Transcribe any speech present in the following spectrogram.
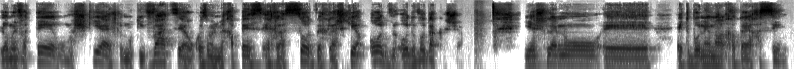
לא מוותר, הוא משקיע, יש לו מוטיבציה, הוא כל הזמן מחפש איך לעשות ואיך להשקיע עוד ועוד עבודה קשה. יש לנו אה, את בוני מערכות היחסים.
